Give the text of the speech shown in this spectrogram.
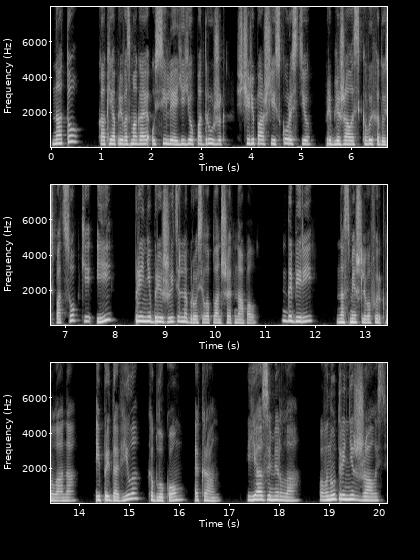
на то, как я, превозмогая усилия ее подружек с черепашьей скоростью, приближалась к выходу из подсобки и пренебрежительно бросила планшет на пол. «Да бери», – насмешливо фыркнула она и придавила каблуком экран. Я замерла, внутренне сжалась,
